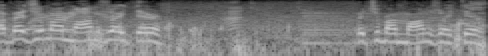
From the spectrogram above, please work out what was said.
I bet you my mom's right there. I Bet you my mom's right there.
